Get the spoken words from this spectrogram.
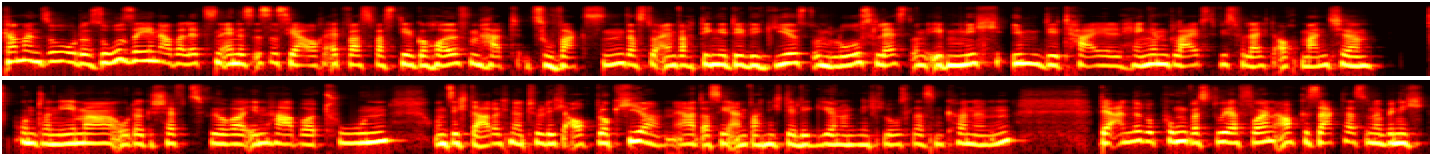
kann man so oder so sehen, aber letzten Endes ist es ja auch etwas, was dir geholfen hat zu wachsen, dass du einfach Dinge delegierst und loslässt und eben nicht im Detail hängen bleibst, wie es vielleicht auch manche Unternehmer oder Geschäftsführer, Inhaber tun und sich dadurch natürlich auch blockieren, ja, dass sie einfach nicht delegieren und nicht loslassen können. Der andere Punkt, was du ja vorhin auch gesagt hast, und da bin ich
